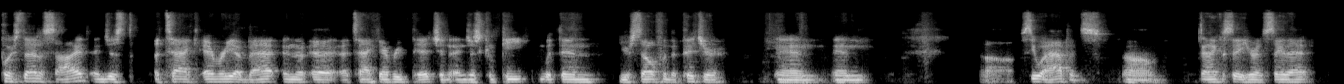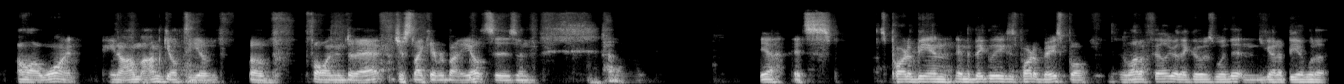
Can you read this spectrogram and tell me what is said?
push that aside and just attack every at bat and uh, attack every pitch and, and just compete within yourself and the pitcher and and uh, see what happens. Um, and i can sit here and say that all i want. You know i'm, I'm guilty of of falling into that just like everybody else is. And um, yeah it's it's part of being in the big leagues it's part of baseball. There's a lot of failure that goes with it and you got to be able to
